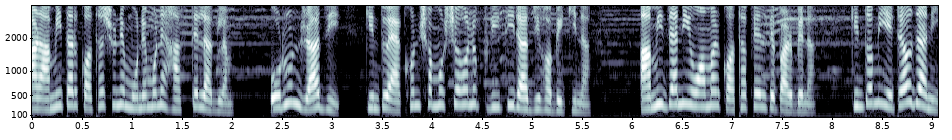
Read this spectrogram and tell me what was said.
আর আমি তার কথা শুনে মনে মনে হাসতে লাগলাম, অরুণ রাজি, কিন্তু এখন সমস্যা হলো প্রীতি রাজি হবে কিনা? আমি জানি ও আমার কথা ফেলতে পারবে না, কিন্তু আমি এটাও জানি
